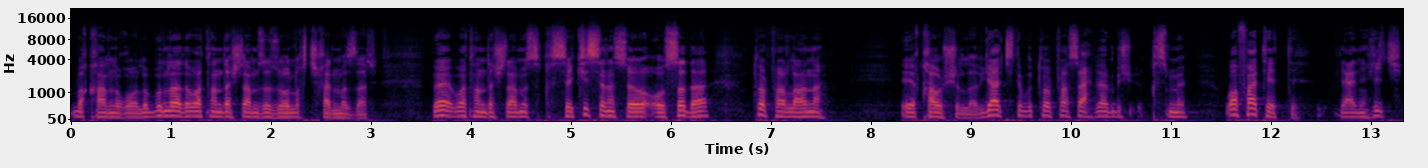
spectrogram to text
Bakanlığı olur. Bunlar da vatandaşlarımıza zorluk çıkarmazlar. Ve vatandaşlarımız 48 sene sonra olsa da topraklarına e, kavuşurlar. Gerçi bu toprak sahiplerinin bir kısmı vefat etti. Yani hiç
